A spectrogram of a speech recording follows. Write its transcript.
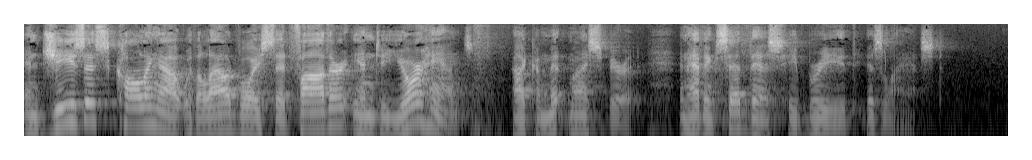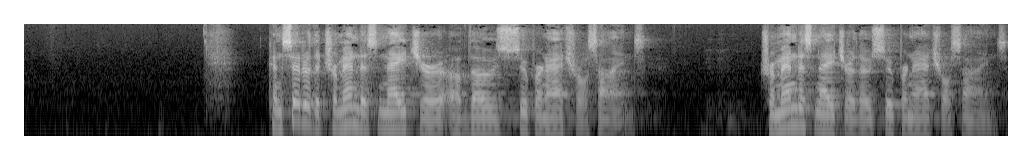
And Jesus, calling out with a loud voice, said, Father, into your hands I commit my spirit. And having said this, he breathed his last. Consider the tremendous nature of those supernatural signs. Tremendous nature of those supernatural signs.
